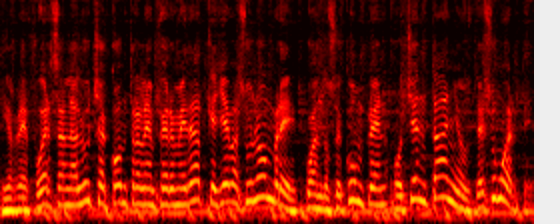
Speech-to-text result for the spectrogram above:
y refuerzan la lucha contra la enfermedad que lleva su nombre cuando se cumplen 80 años de su muerte.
